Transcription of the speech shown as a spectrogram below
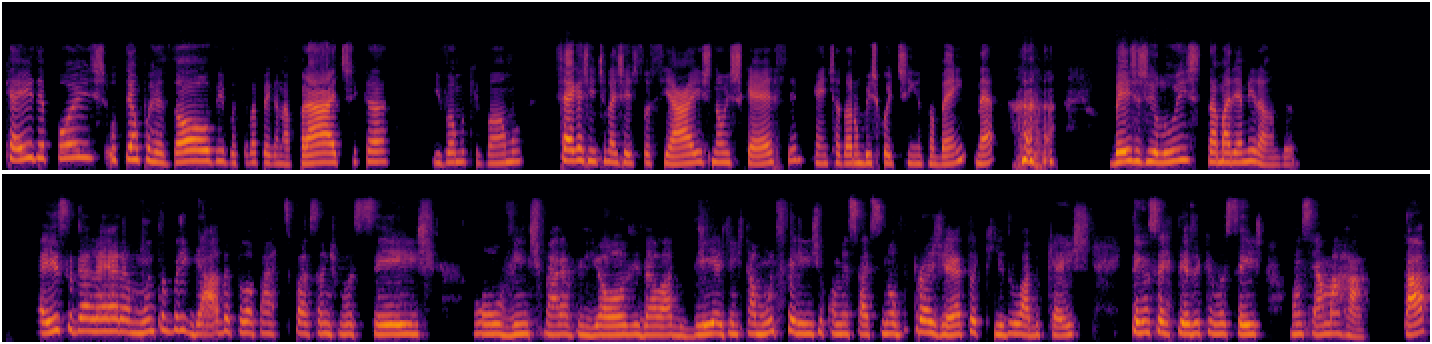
que aí depois o tempo resolve, você vai pegando a prática e vamos que vamos. Segue a gente nas redes sociais, não esquece, que a gente adora um biscoitinho também, né? Beijos de luz da Maria Miranda. É isso, galera. Muito obrigada pela participação de vocês ouvintes maravilhosos da LabD. A gente está muito feliz de começar esse novo projeto aqui do Labcast. Tenho certeza que vocês vão se amarrar, tá?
